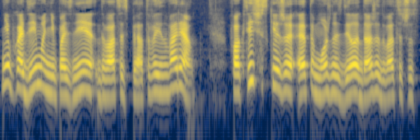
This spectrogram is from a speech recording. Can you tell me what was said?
необходимо не позднее 25 января. Фактически же это можно сделать даже 26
